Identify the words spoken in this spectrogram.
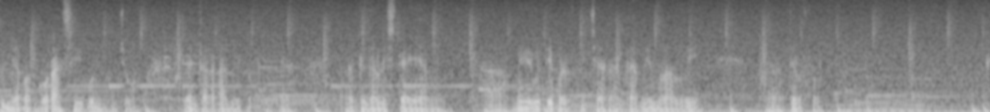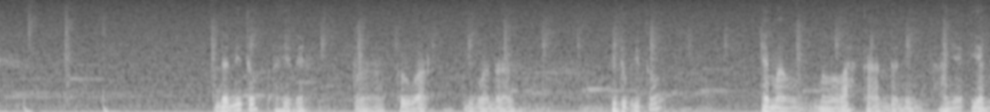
dunia korporasi pun muncul di antara kami bertiga uh, dengan lista yang uh, mengikuti perbicaraan kami melalui uh, telepon. Dan itu akhirnya uh, keluar di mana hidup itu emang melelahkan dan yang hanya yang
